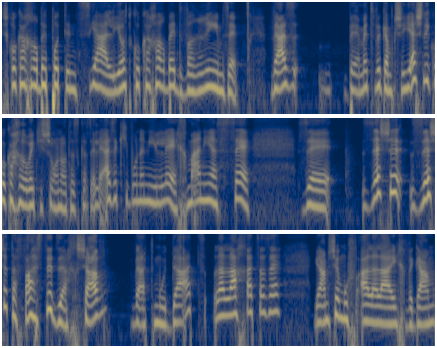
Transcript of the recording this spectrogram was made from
יש כל כך הרבה פוטנציאל, להיות כל כך הרבה דברים, זה... ואז באמת, וגם כשיש לי כל כך הרבה כישרונות, אז כזה, לאיזה כיוון אני אלך, מה אני אעשה? זה, זה, ש, זה שתפסת את זה עכשיו, ואת מודעת ללחץ הזה, גם שמופעל עלייך וגם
